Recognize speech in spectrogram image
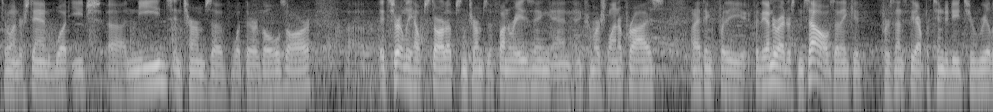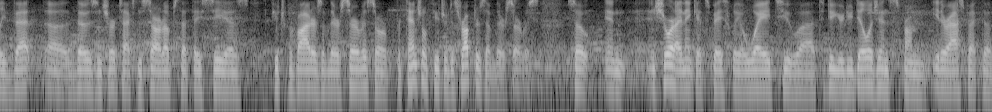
to understand what each uh, needs in terms of what their goals are. Uh, it certainly helps startups in terms of fundraising and, and, commercial enterprise. And I think for the, for the underwriters themselves, I think it presents the opportunity to really vet uh, those insurtechs and startups that they see as future providers of their service or potential future disruptors of their service. So in, in short, I think it's basically a way to, uh, to do your due diligence from either aspect of,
